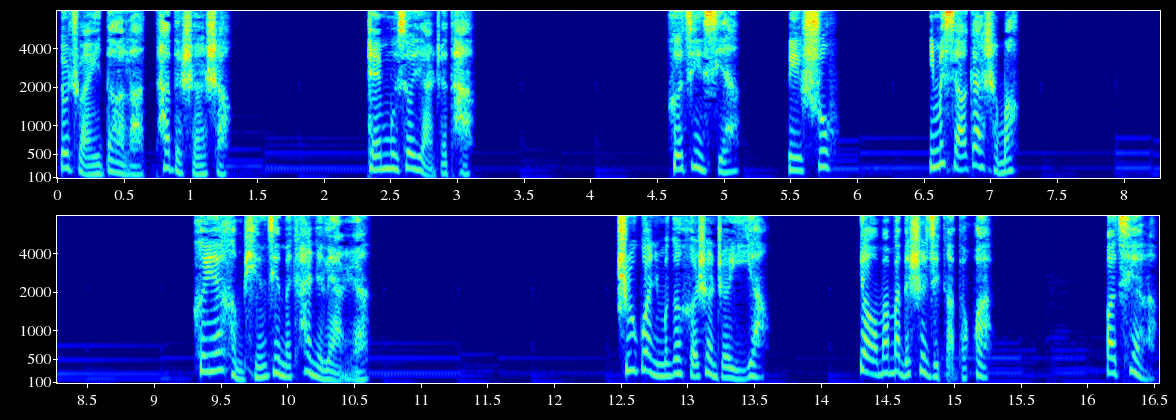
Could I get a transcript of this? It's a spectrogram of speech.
都转移到了她的身上。裴木修养着她。何静贤，李叔，你们想要干什么？何言很平静的看着两人。如果你们跟何胜哲一样，要我妈妈的设计稿的话，抱歉了，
